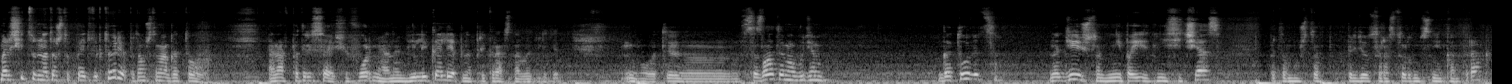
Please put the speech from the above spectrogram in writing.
мы рассчитываем на то, что поедет Виктория, потому что она готова. Она в потрясающей форме, она великолепно, прекрасно выглядит. Вот. Э, Со Златой мы будем готовиться. Надеюсь, что он не поедет не сейчас, потому что придется расторгнуть с ней контракт.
